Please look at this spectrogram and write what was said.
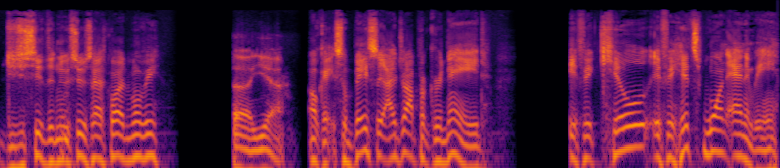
did you see the new suicide squad movie Uh, yeah. okay so basically i drop a grenade if it kill if it hits one enemy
